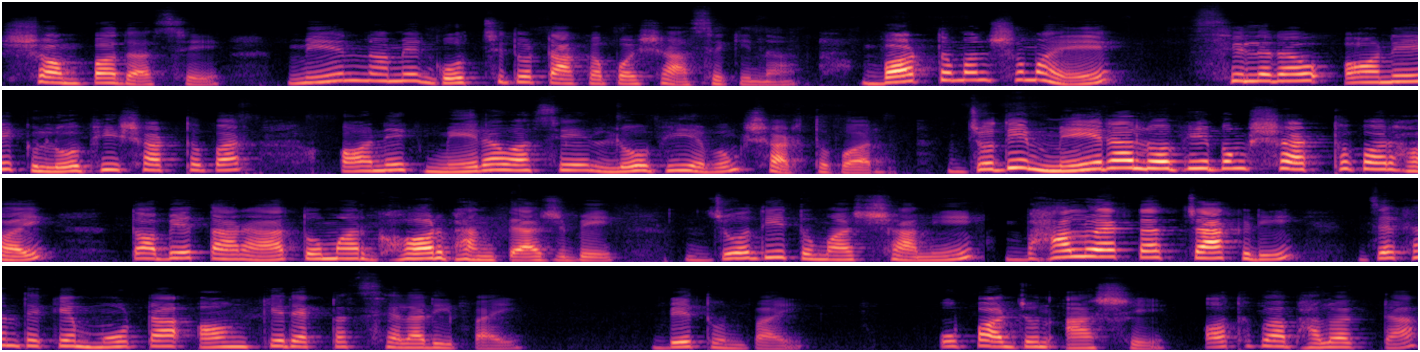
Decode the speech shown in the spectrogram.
সম্পদ আছে, মেয়ের নামে গচ্ছিত টাকা পয়সা আছে কিনা। বর্তমান সময়ে ছেলেরাও অনেক লোভী, স্বার্থপর, অনেক মেয়েরাও আছে লোভী এবং স্বার্থপর। যদি মেয়েরা লোভী এবং স্বার্থপর হয়, তবে তারা তোমার ঘর ভাঙতে আসবে। যদি তোমার স্বামী ভালো একটা চাকরি, যেখান থেকে মোটা অঙ্কের একটা স্যালারি পায়, বেতন পায়, উপার্জন আসে, অথবা ভালো একটা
